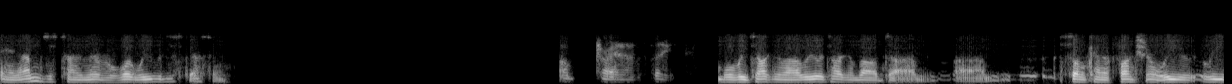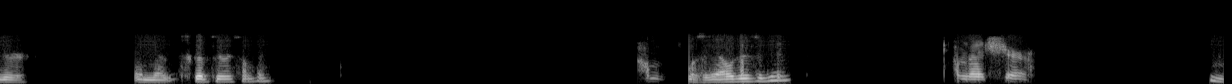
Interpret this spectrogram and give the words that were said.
And I'm just trying to remember what we were discussing. I'm trying to think. What were we talking about? We were talking about um, um, some kind of functional leader, leader in the scripture or something. I'm, Was it elders again? I'm not sure. Hmm.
